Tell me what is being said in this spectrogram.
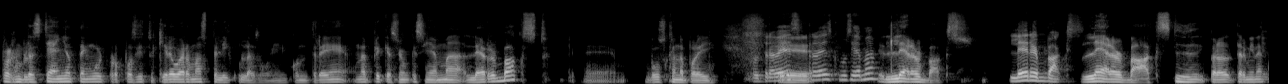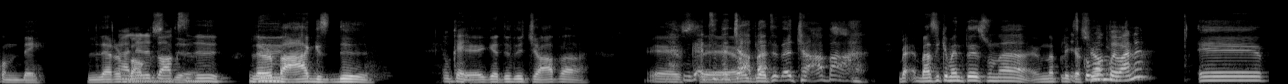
por ejemplo, este año tengo el propósito, quiero ver más películas, güey. Encontré una aplicación que se llama Letterboxd. Eh, búscanla por ahí. ¿Otra vez? Eh, ¿Otra vez? ¿Cómo se llama? Letterboxd. Letterbox. Letterbox, pero termina con D. Letterbox. Letterbox. Ok. Eh, get to the Java. Este, get to the Java. Get to the. Básicamente es una, una aplicación. ¿Es como Cuevana? Eh,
